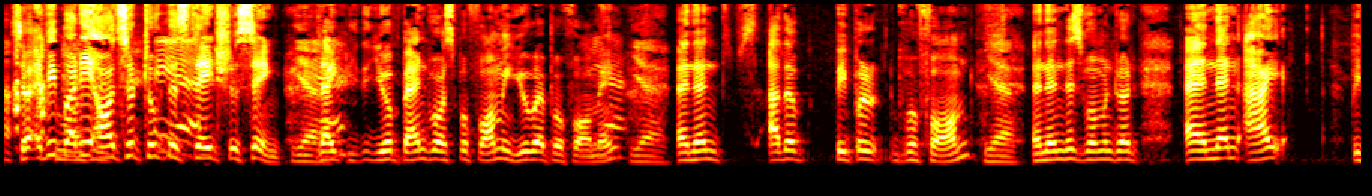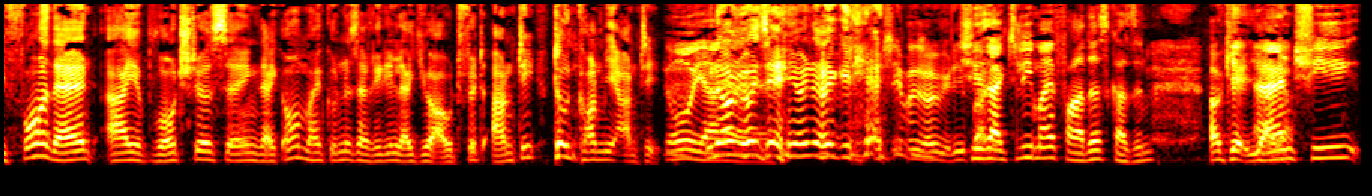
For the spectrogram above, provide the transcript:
way. so everybody also took the Yeah. stage to sing. Yeah. Like your band was performing, you were performing. Yeah. Yeah. And then other people performed. Yeah. And then this woman tried. And then I, before that, I approached her saying like, "Oh my goodness, I really like your outfit, Auntie. Don't call me Auntie." Oh, yeah, You know, yeah, you know, you know, like, yeah, she was really She's funny. actually my father's cousin, okay. Yeah. and she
